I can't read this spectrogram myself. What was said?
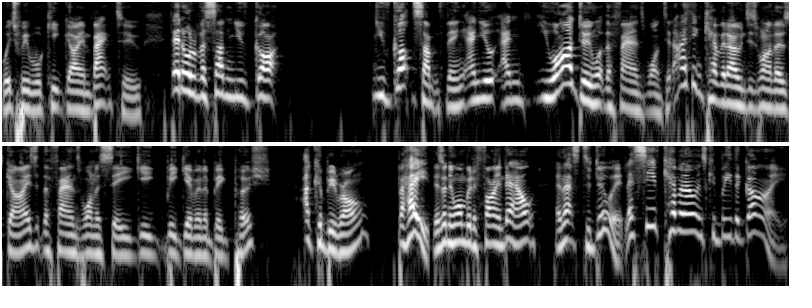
which we will keep going back to, then all of a sudden you've got you've got something and you and you are doing what the fans wanted. I think Kevin Owens is one of those guys that the fans want to see be given a big push. I could be wrong, But hey, there's only one way to find out, and that's to do it. Let's see if Kevin Owens can be the guy.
